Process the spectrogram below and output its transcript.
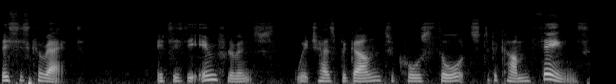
This is correct. It is the influence which has begun to cause thoughts to become things.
